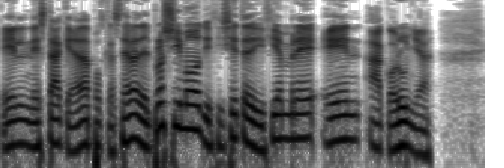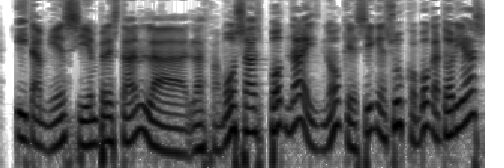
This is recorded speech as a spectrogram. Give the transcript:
en esta quedada podcastera del próximo 17 de diciembre en A Coruña. Y también siempre están las famosas Pod Nights, ¿no? Que siguen sus convocatorias,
